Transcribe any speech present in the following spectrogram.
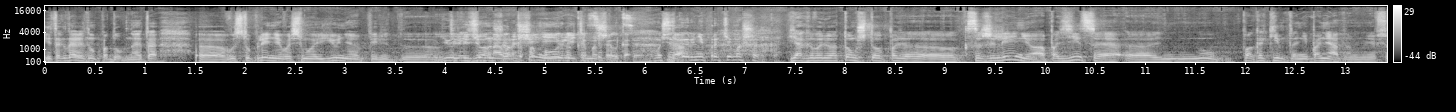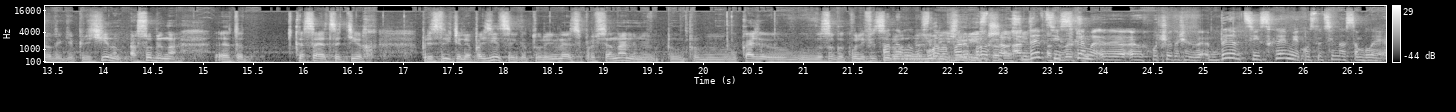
и так далее и тому подобное. Это э, выступление 8 июня перед э, Юлия телевизионное Тимошенко по обращение поводу Юлии Тимошенко. Мы сейчас Да. говорим не про Тимошенко. Я говорю о том, что, по- э, к сожалению, оппозиция, э, ну, по каким-то непонятным мне все-таки причинам, особенно это касается тех представителей оппозиции, которые являются профессиональными, ну, про- ка- Пане высококвалифицированными Владиславе, юристами. перепрошую, юрист у а нас де є. в А цій давайте- схемі, е, е, хочу уточнити, де в цій схемі Конституційна асамблея,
